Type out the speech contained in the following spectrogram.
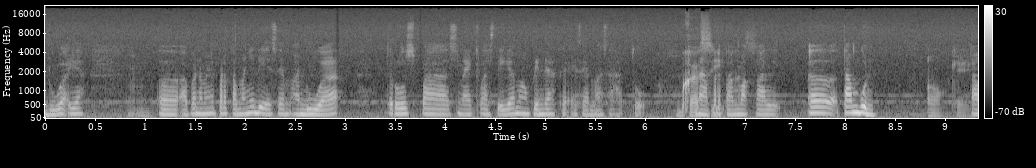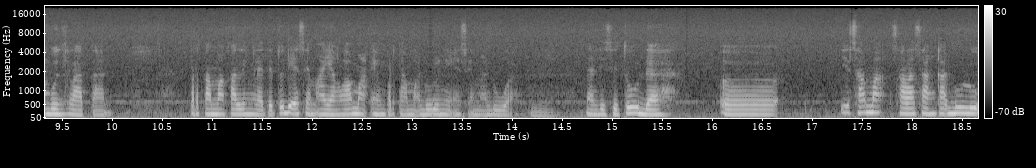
dua ya hmm. uh, apa namanya pertamanya di SMA 2 terus pas naik kelas 3 emang pindah ke SMA 1 Bekasi, nah pertama Bekasi. kali uh, Tambun okay. Tambun Selatan pertama kali ngeliat itu di SMA yang lama yang pertama dulu nih SMA 2 hmm. nah di situ udah uh, sama salah sangka dulu.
